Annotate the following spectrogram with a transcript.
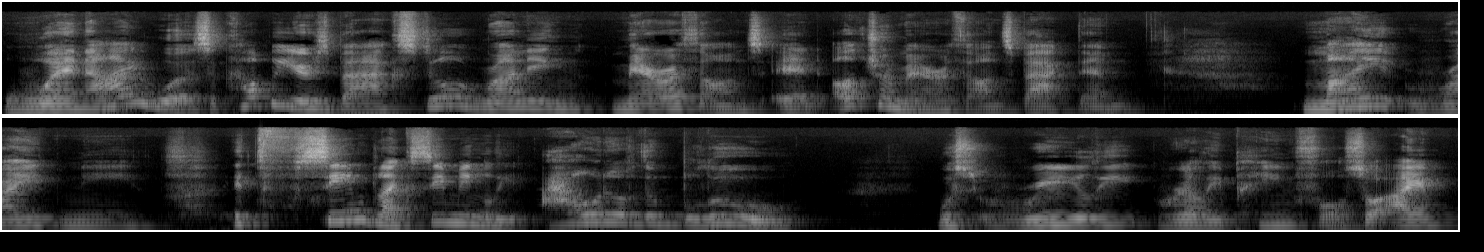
When I was a couple years back still running marathons and ultra marathons back then, my right knee, it seemed like seemingly out of the blue, was really, really painful. So I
